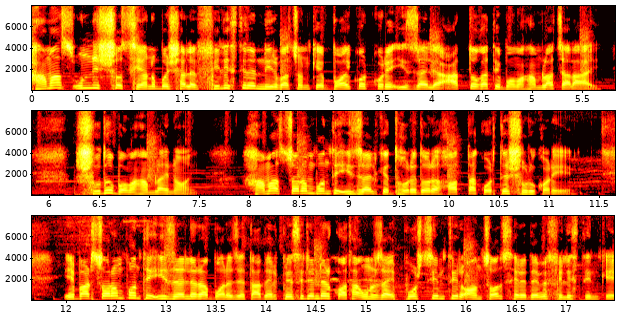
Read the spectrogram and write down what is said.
হামাস উনিশশো ছিয়ানব্বই সালে ফিলিস্তিনের নির্বাচনকে বয়কট করে ইসরায়েলে আত্মঘাতী বোমা হামলা চালায়। শুধু বোমা হামলায় নয়, হামাস চরমপন্থী ইসরায়েলকে ধরে ধরে হত্যা করতে শুরু করে। এবার চরমপন্থী ইসরায়েলেরা বলে যে তাদের প্রেসিডেন্টের কথা অনুযায়ী পশ্চিম তীর অঞ্চল ছেড়ে দেবে ফিলিস্তিনকে।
